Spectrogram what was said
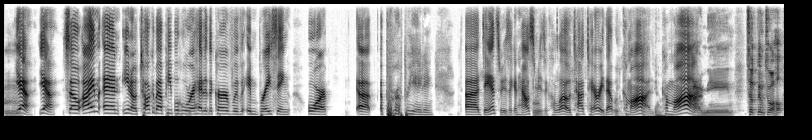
mhm. Yeah, yeah. So I'm and you know, talk about people who are ahead of the curve with embracing or uh appropriating uh dance music and house Mm. music. Hello, Todd Terry. That would come on. Come on. I mean, took them to a whole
